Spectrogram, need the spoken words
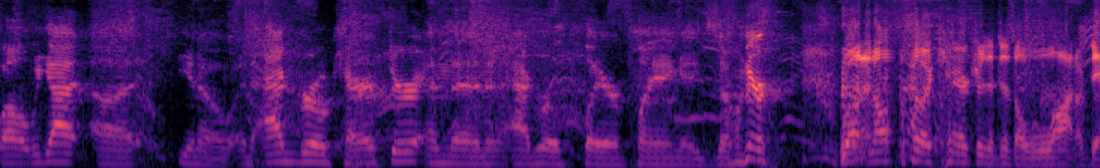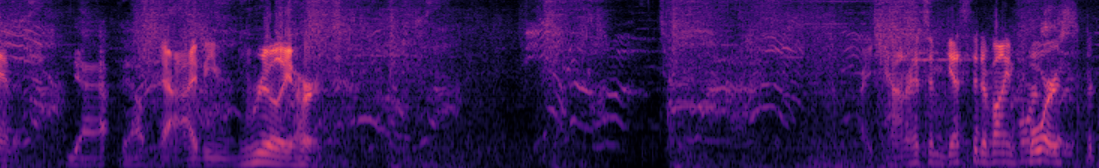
Well, we got uh, you know, an aggro character and then an aggro player playing a zoner. Well, and also a character that does a lot of damage. yeah, yeah. Yeah, I'd be really hurt. Alright, counter hits him, gets the Divine Force, but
